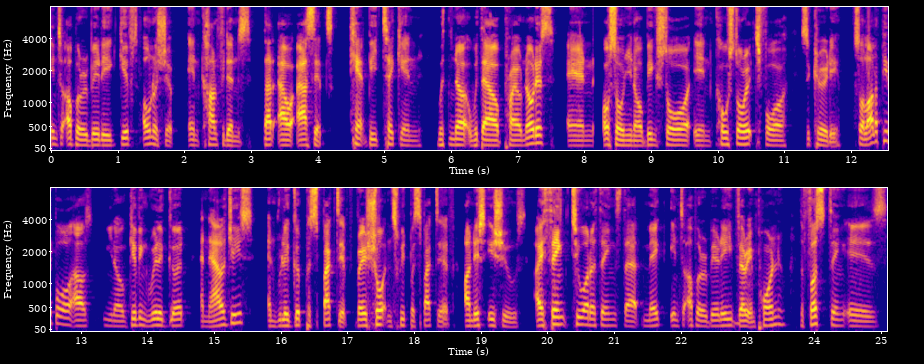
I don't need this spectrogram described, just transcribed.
interoperability gives ownership and confidence that our assets can't be taken with no, without prior notice and also, you know, being stored in cold storage for security. So a lot of people are, you know, giving really good analogies and really good perspective, very short and sweet perspective on these issues. I think two other things that make interoperability very important. The first thing is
